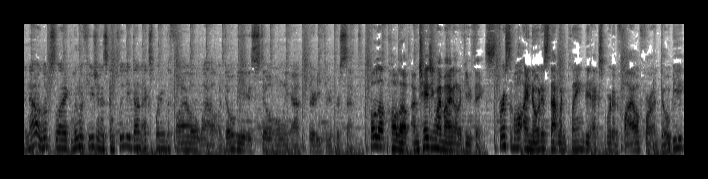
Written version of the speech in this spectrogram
And now it looks like LumaFusion is completely done exporting the file while Adobe is still only at 33%. Hold up, hold up, I'm changing my mind on a few things. First of all, I noticed that when playing the exported file for Adobe,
